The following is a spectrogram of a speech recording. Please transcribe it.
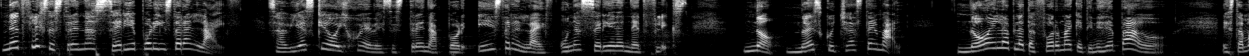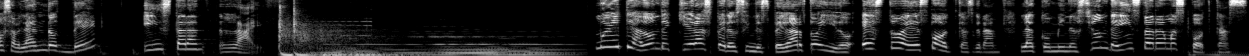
Netflix estrena serie por Instagram Live. ¿Sabías que hoy jueves estrena por Instagram Live una serie de Netflix? No, no escuchaste mal. No en la plataforma que tienes de pago. Estamos hablando de Instagram Live. Muévete a donde quieras, pero sin despegar tu oído. Esto es Podcastgram, la combinación de Instagram más podcast.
